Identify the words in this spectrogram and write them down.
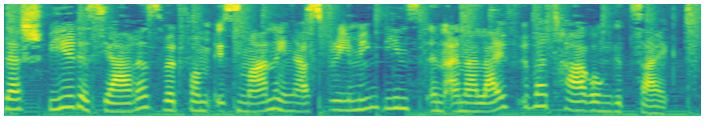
Das Spiel des Jahres wird vom Ismaninger Streaming-Dienst in einer Live-Übertragung gezeigt.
